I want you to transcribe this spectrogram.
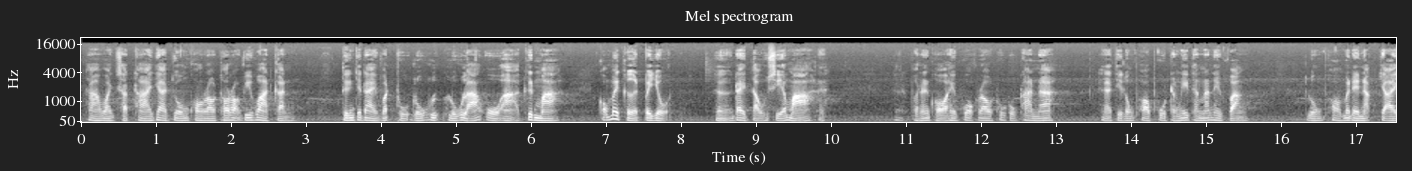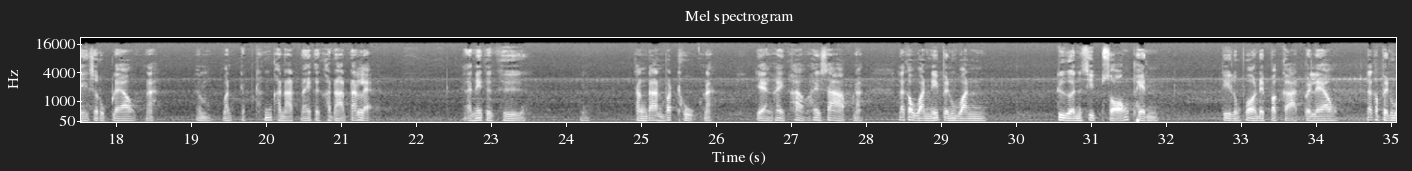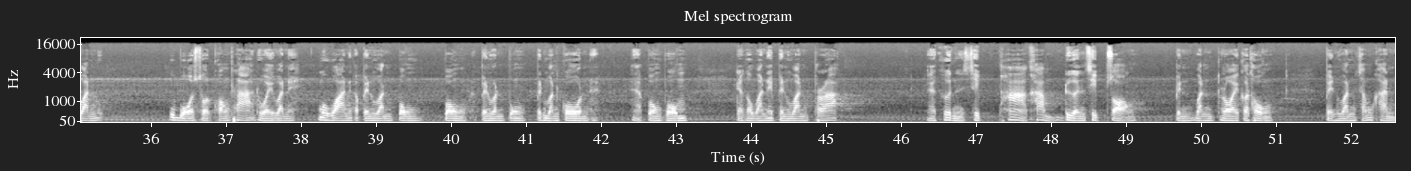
ถ้าวันศรัทธาญาติโยมของเราทะเลาะวิวาทกัน ถึงจะได้วัตถุหรูหรูหราโออาขึ้นมา ก็ไม่เกิดประโยชน์ได้เต่าเสียหมา เพราะฉะนั้นขอให้พวกเราทุกๆท่านนะที่หลวงพ่อพูดทางนี้ทางนั้นให้ฟังหลวงพ่อไม่ได้หนักใจสรุปแล้วนะมันจะถึงขนาดไหนก็ขนาดนั้นแหละ อันนี้ก็คือทางด้านวัตถุนะแจ้งให้ข้าวให้ทราบนะแล้วก็วันนี้เป็นวันเดือนสิบสองเพน ที่หลวงพ่อได้ประกาศไปแล้ว แล้วก็เป็นวันอุโบสถของพระด้วยวันนี้เมื่อวานก็เป็นวันปงปง เป็นวันปง เป็นวันโกนปงผม แต่ก็วันนี้เป็นวันพระขึ้นสิบห้าค่ำเดือนสิบสองเป็นวันลอยกระทง เป็นวันสำคัญ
